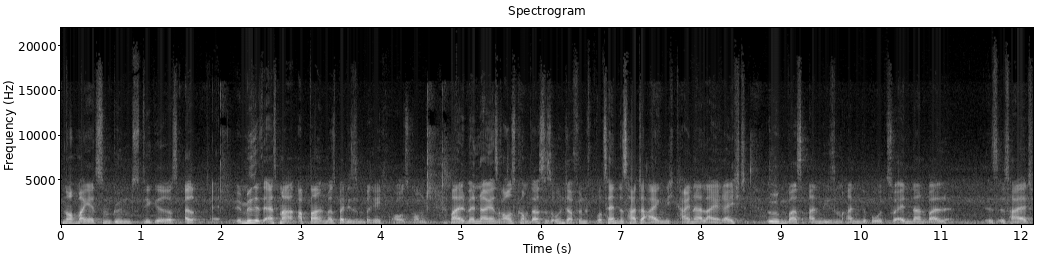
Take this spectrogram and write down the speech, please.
nochmal jetzt ein günstigeres. Also, äh, wir müssen jetzt erstmal abwarten, was bei diesem Bericht rauskommt. Weil, wenn da jetzt rauskommt, dass es unter 5% ist, hatte eigentlich keinerlei Recht, irgendwas an diesem Angebot zu ändern, weil es ist halt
